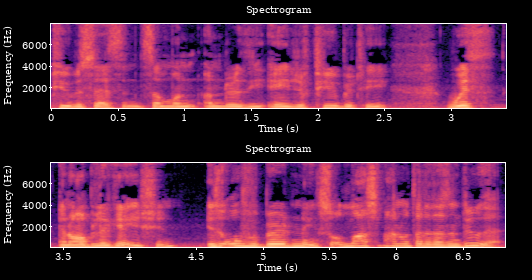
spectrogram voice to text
pubescent, someone under the age of puberty, with an obligation is overburdening. So Allah subhanahu wa ta'ala doesn't do that.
